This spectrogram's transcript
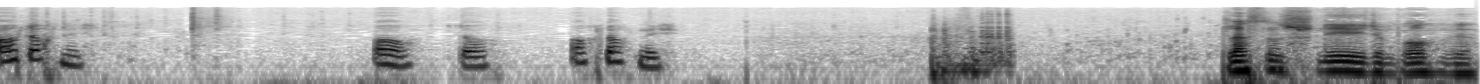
Oh, doch nicht. Oh, doch. Ach, doch nicht. Lass uns Schnee, den brauchen wir.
